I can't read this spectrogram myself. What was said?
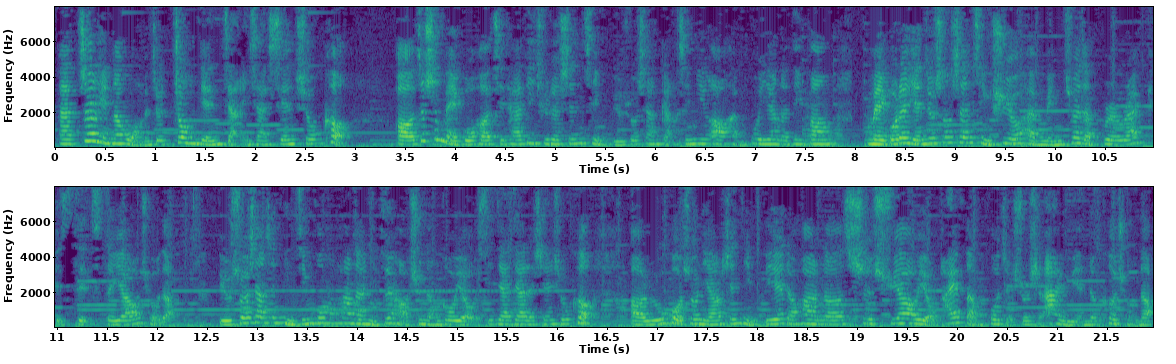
那这里呢，我们就重点讲一下先修课。呃，这是美国和其他地区的申请，比如说像港新英澳很不一样的地方。美国的研究生申请是有很明确的 prerequisites 的要求的。比如说像申请精工的话呢，你最好是能够有 C 加加的先修课。呃，如果说你要申请 BA 的话呢，是需要有 Python 或者说是 R 语言的课程的。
